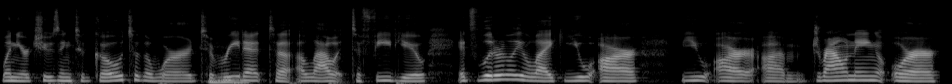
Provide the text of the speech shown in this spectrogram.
when you're choosing to go to the word, to Mm-hmm. read it, to allow it to feed you. It's literally like you are you are um, drowning or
